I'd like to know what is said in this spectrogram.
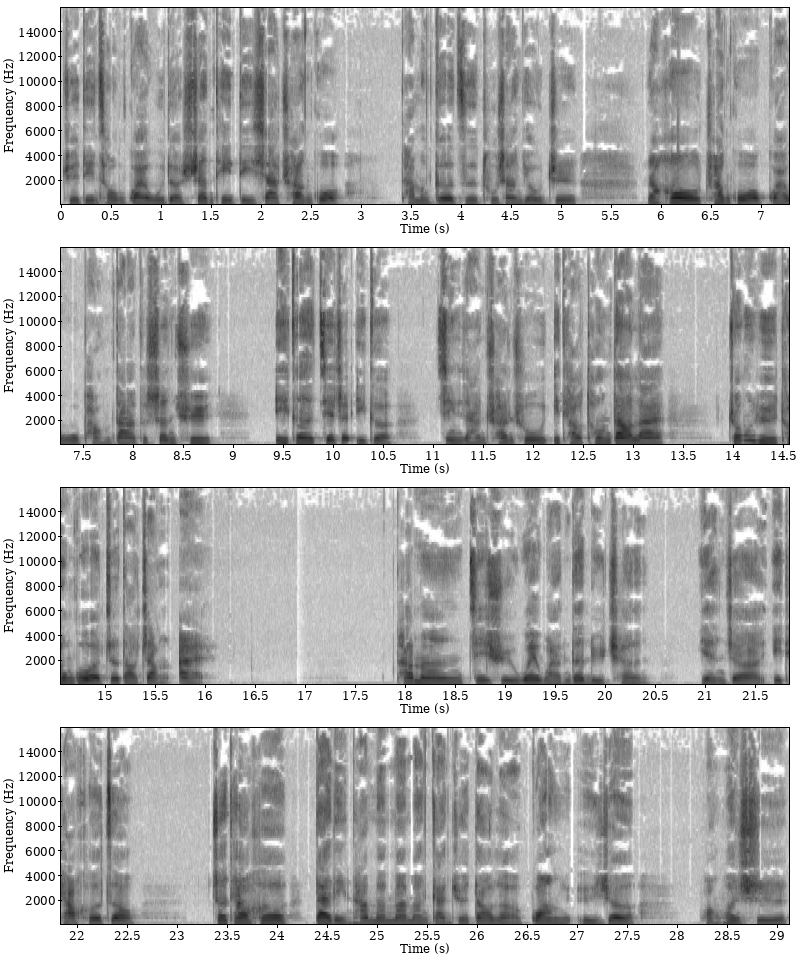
决定从怪物的身体底下穿过，他们各自涂上油脂，然后穿过怪物庞大的身躯，一个接着一个，竟然穿出一条通道来。终于通过这道障碍，他们继续未完的旅程，沿着一条河走。这条河带领他们慢慢感觉到了光与热。黄昏时，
